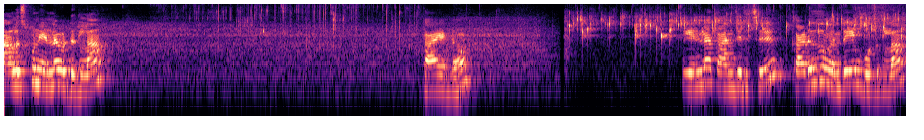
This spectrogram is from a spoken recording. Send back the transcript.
நாலு ஸ்பூன் எண்ணெய் விட்டுக்கலாம். காயட்டும். எண்ணெய் காஞ்சிருச்சு. கடுகு வெந்தயம் போட்டுக்கலாம்.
